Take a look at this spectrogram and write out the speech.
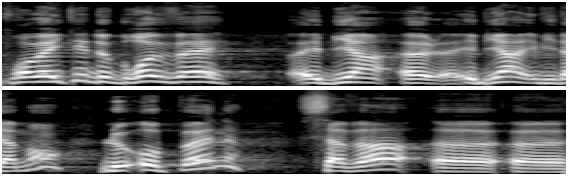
probabilité de brevet, eh bien, euh, eh bien, évidemment, le open, ça va, euh,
